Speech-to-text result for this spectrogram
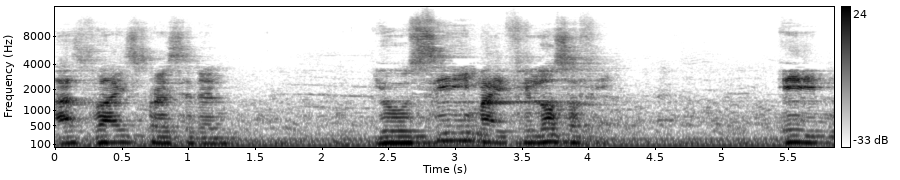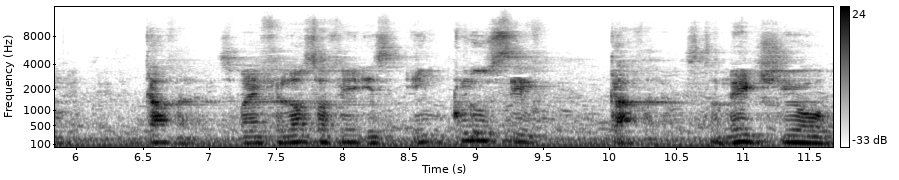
as vice president, you see my philosophy in governance. My philosophy is inclusive governance to make sure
